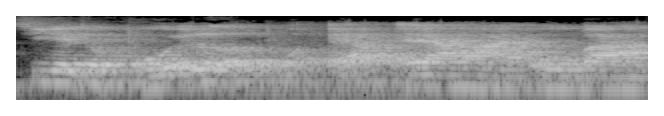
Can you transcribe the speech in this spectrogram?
chia cho khối lượng của Fe2O3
